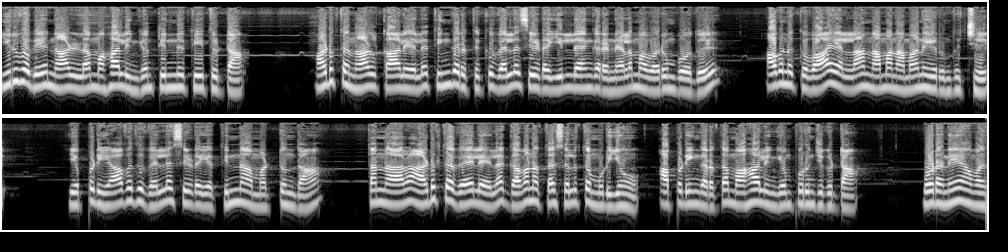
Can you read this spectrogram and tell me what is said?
இருபதே நாள்ல மகாலிங்கம் தின்னு தீத்துட்டான். அடுத்த நாள் காலையில திங்கறதுக்கு வெள்ளை சீடை இல்லைங்கிற நிலைமை வரும்போது அவனுக்கு வாயெல்லாம் நம நமன்னு இருந்துச்சு. எப்படியாவது வெள்ளை சீடைய தின்னா மட்டும்தான் தன்னால அடுத்த வேலையில கவனத்தை செலுத்த முடியும் அப்படிங்கறத மகாலிங்கம் புரிஞ்சுக்கிட்டான். உடனே அவன்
